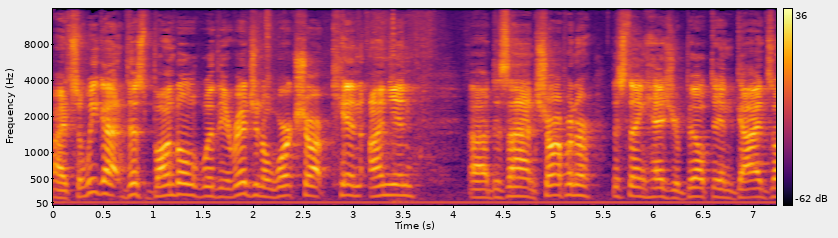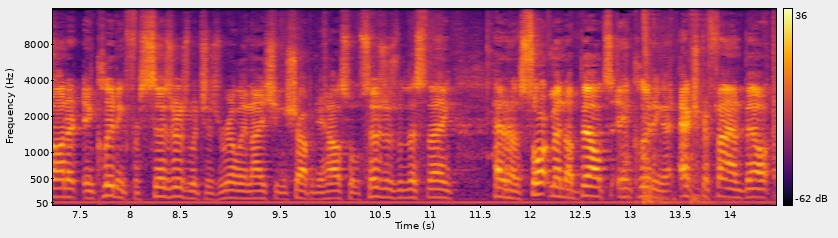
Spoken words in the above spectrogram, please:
All right, so we got this bundle with the original Worksharp Ken Onion uh, design sharpener. This thing has your built-in guides on it, including for scissors, which is really nice. You can sharpen your household scissors with this thing. Had an assortment of belts, including an extra fine belt.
